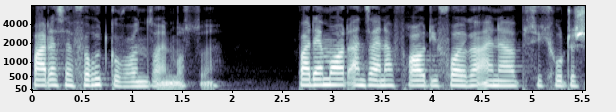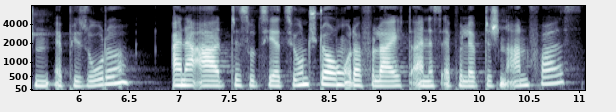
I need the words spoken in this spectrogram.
war, dass er verrückt geworden sein musste. War der Mord an seiner Frau die Folge einer psychotischen Episode, einer Art Dissoziationsstörung oder vielleicht eines epileptischen Anfalls?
